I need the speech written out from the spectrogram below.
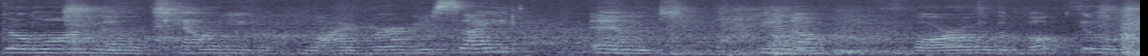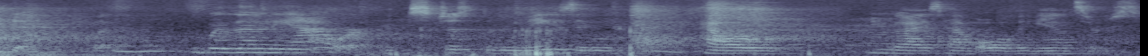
go on the county library site and, you know, borrow the book and read it like, mm-hmm. within the hour. It's just amazing how you guys have all the answers.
